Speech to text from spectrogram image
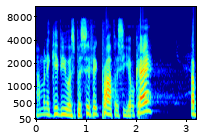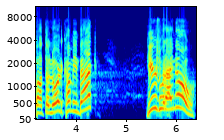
I'm going to give you a specific prophecy, okay? About the Lord coming back. Here's what I know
